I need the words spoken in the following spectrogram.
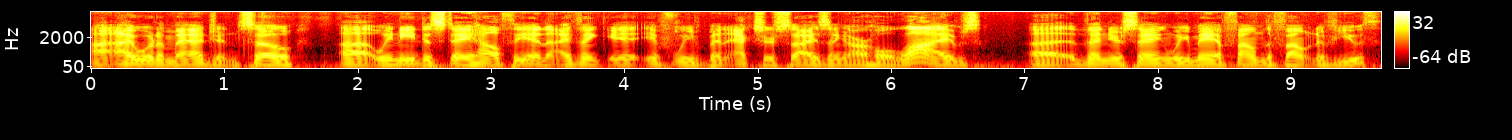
I, I would imagine. So uh, we need to stay healthy. And I think if we've been exercising our whole lives, uh, then you're saying we may have found the fountain of youth.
